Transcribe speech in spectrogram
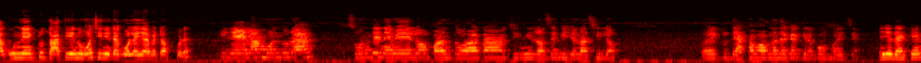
আগুনে একটু তাতিয়ে নেব, চিনিটা গলে যাবে টপ করে। ফিরে এলাম বন্ধুরা, সন্ধে নেমে এলো পান্তোয়াটা চিনির রসে ভিজনা ছিল। একটু দেখাবো আপনাদেরকে কীরকম হয়েছে। এই যে দেখেন,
